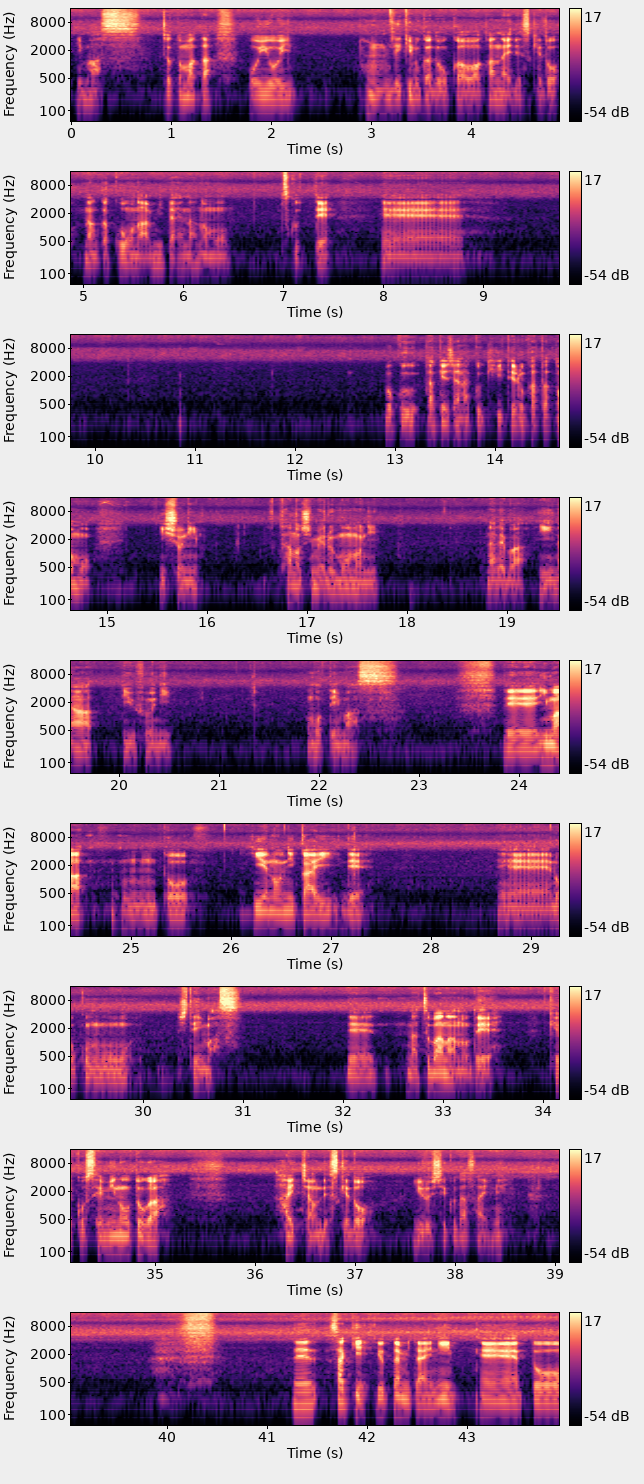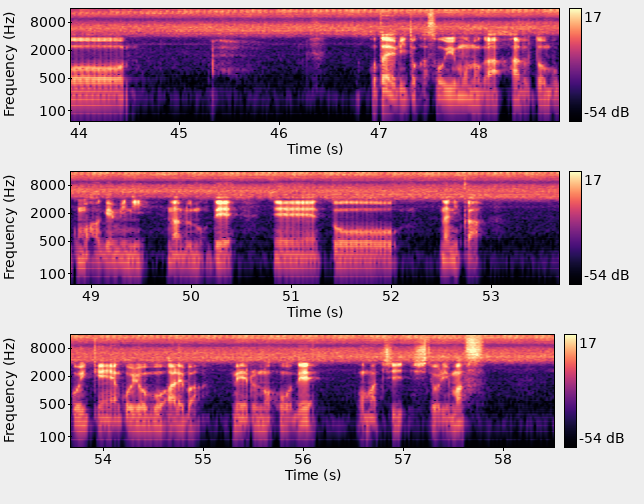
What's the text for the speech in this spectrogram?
います。ちょっとまたおいおい、うん、できるかどうかは分かんないですけどなんかコーナーみたいなのも作って、えー、僕だけじゃなく聞いてる方とも一緒に楽しめるものになればいいなっていうふうに思っています。で今うんと家の2階で、えー、音をしています。で夏場なので結構セミの音が入っちゃうんですけど許してくださいね。でさっき言ったみたいにえっ、とお便りとかそういうものがあると僕も励みになるので、えーと、何かご意見やご要望あればメールの方でお待ちしております。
